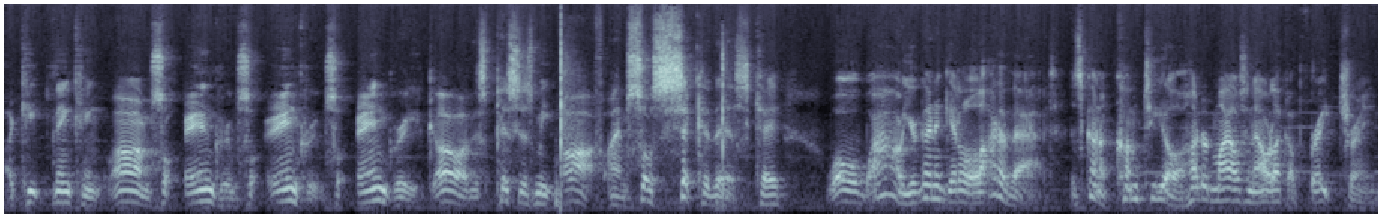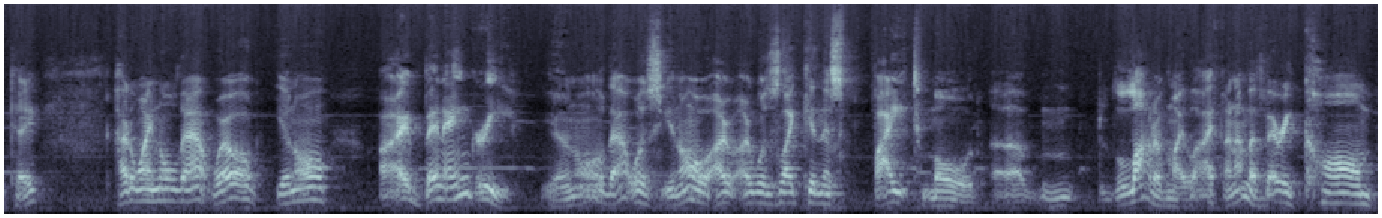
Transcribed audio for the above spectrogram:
I keep thinking, oh, I'm so angry, I'm so angry, I'm so angry. God, this pisses me off. I'm so sick of this, okay? Well, wow, you're going to get a lot of that. It's going to come to you 100 miles an hour like a freight train, okay? How do I know that? Well, you know, I've been angry. You know, that was, you know, I, I was like in this fight mode a lot of my life, and I'm a very calm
